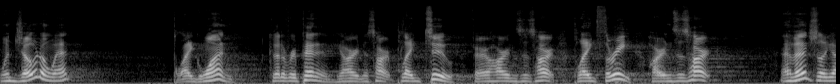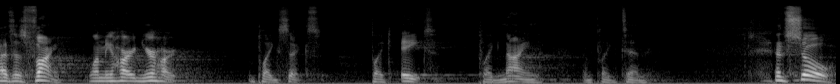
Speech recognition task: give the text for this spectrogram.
when Jonah went. Plague one, could have repented. He hardened his heart. Plague two, Pharaoh hardens his heart. Plague three, hardens his heart. Eventually, God says, Fine, let me harden your heart. Plague six, plague eight, plague nine, and plague ten. And so,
